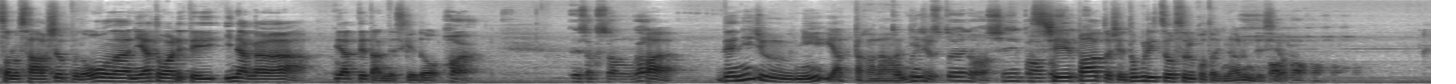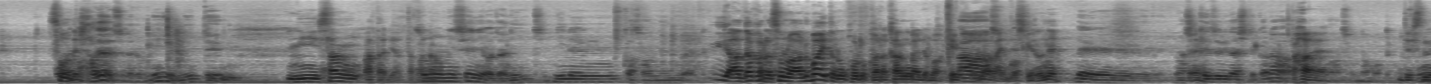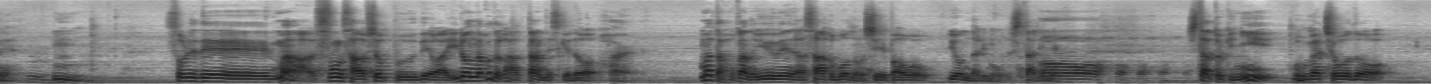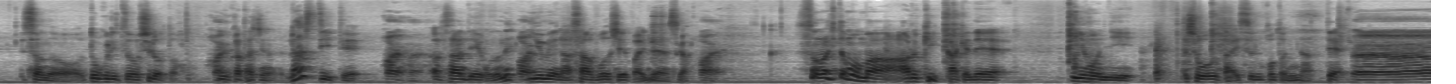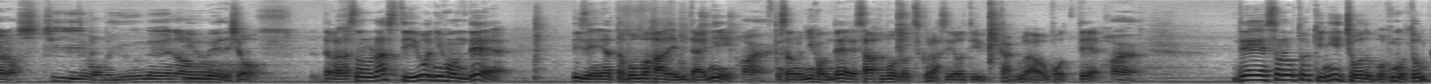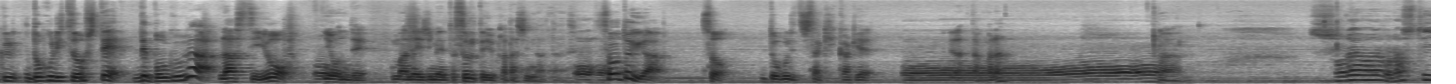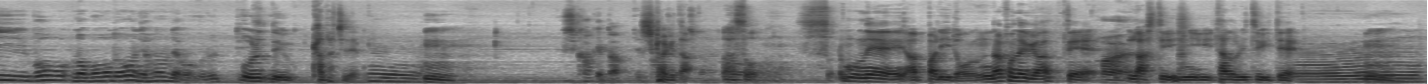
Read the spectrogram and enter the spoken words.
そのサーフショップのオーナーに雇われていながらやってたんですけど。はい。栄作さんが。はい。で22やったかな？独立20というのはシェーパーとシェーパーとして独立をすることになるんですよ。はあはあそうでした早いですね。でも22って。23あたりやったかそのな店にはじゃあ 2, 2年か3年ぐらいいやだからそのアルバイトの頃から考えれば結構長いんですけどね。で、まあ、削り出してから、はい。まあ、そんなもんってことですね。うん。うんそれでまあそのサーフショップではいろんなことがあったんですけどはい。また他の有名なサーフボードのシェーパーを読んだりもしたりねした時に僕がちょうどその独立をしろという形なの、ラスティってははいはい。あサンディエゴのね、はい。有名なサーフボードシェーパーいるじゃないですか。はい。その人もまああるきっかけで日本に招待することになって。えー、ラスティも有名な。有名でしょうだからそのラスティを日本で以前やったボボ・ハーレーみたいに、はい。その日本でサーフボードを作らせようっていう企画が起こってはでその時にちょうど僕も独独立をしてで僕がラスティを読んでマネジメントするという形になったんですその時がそう独立したきっかけ、だだったんかな。はそれはでもラスティボーのボードを日本でも売るっていうい売るっていう形で、うん。うん、仕掛けたっていう仕掛けた。あそう。それもねやっぱりいろんなコネがあって、はい。ラスティにたどり着いて、うーん。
